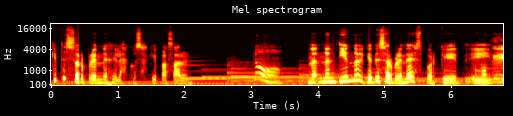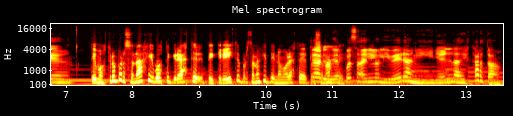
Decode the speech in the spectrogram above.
¿Qué te sorprendes de las cosas que pasaron? No, No, no entiendo de qué te sorprendes porque como eh, que. te mostró un personaje y vos te creaste, te creíste el personaje y te enamoraste del Claro, y personaje. después a él lo liberan y él la descarta,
